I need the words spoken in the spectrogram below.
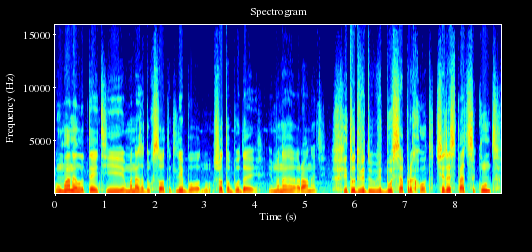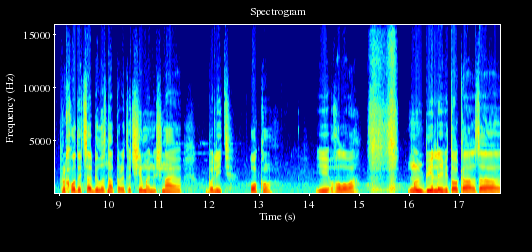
в мене летить і мене задухсотить, лібо ну, що то буде і мене ранить. І тут від, відбувся приход. Через 5 секунд приходить ця білизна перед очима і починає боліти око і голова. Ну, біль від ока за,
